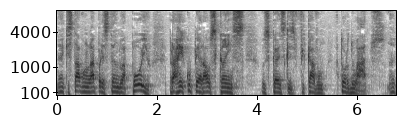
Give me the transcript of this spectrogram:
né, que estavam lá prestando apoio para recuperar os cães, os cães que ficavam atordoados. Né?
